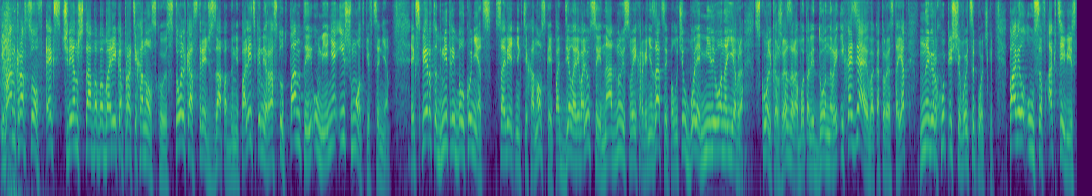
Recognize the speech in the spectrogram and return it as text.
Иван Кравцов, экс-член штаба Бабарика про Тихановскую. Столько встреч с западными политиками, растут понты, умения и шмотки в цене. Эксперт Дмитрий Балкунец, советник Тихановской, под дело революции на одну из своих организаций получил более миллиона евро. Сколько же заработали доноры и хозяева, которые стоят наверху пищевой цепочки. Павел Усов, активист.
